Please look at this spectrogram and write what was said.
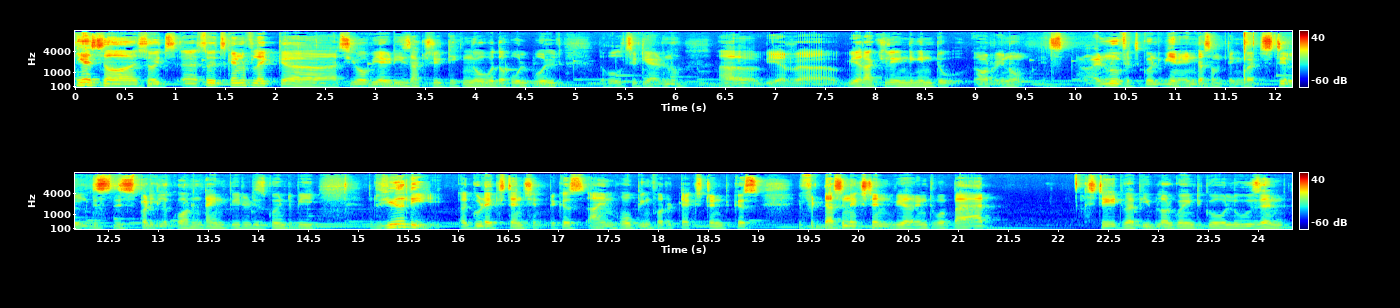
yes uh, so it's uh, so it's kind of like uh, covid is actually taking over the whole world the whole city. I don't know. Uh, we are uh, we are actually ending into or you know it's i don't know if it's going to be an end or something but still this this particular quarantine period is going to be really a good extension because I am hoping for it to extend because if it doesn't extend, we are into a bad state where people are going to go loose and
